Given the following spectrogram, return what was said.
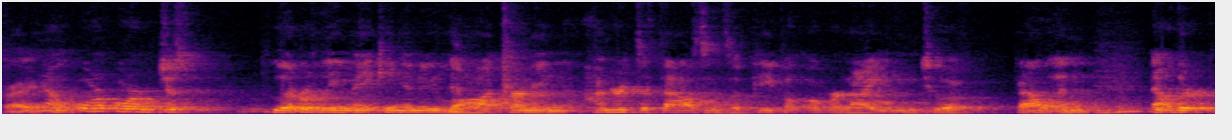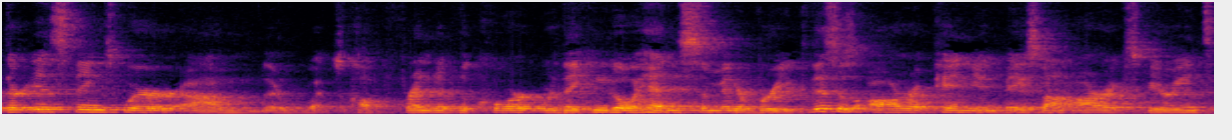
right? Yeah, or, or just literally making a new law, turning hundreds of thousands of people overnight into a felon. Now, there, there is things where um, they're what's called friend of the court, where they can go ahead and submit a brief. This is our opinion based on our experience.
